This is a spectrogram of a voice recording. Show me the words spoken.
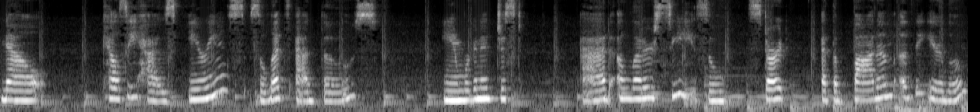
Now, Kelce has earrings, so let's add those. And we're gonna just add a letter C. So start at the bottom of the earlobe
